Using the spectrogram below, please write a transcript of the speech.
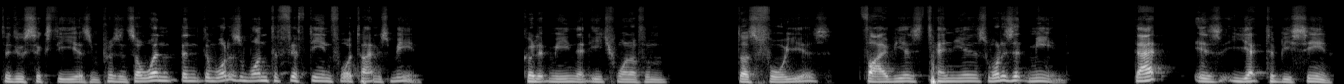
to do 60 years in prison. So when then, then what does 1 to 15 four times mean? Could it mean that each one of them does four years five years 10 years? What does it mean? That is yet to be seen.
